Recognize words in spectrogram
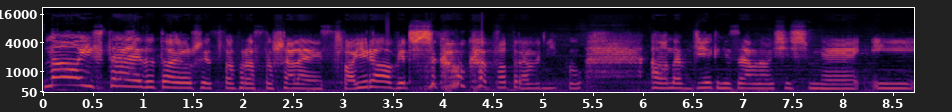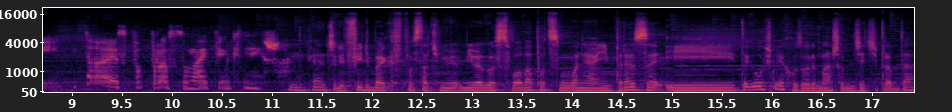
No i wtedy to już jest po prostu szaleństwo i robię trzy kołka po trawniku, a ona biegnie za mną i się śmieje i, to jest po prostu najpiękniejsze. Okej, czyli feedback w postaci mi- miłego słowa, podsumowania imprezy i tego uśmiechu, który masz od dzieci, prawda?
